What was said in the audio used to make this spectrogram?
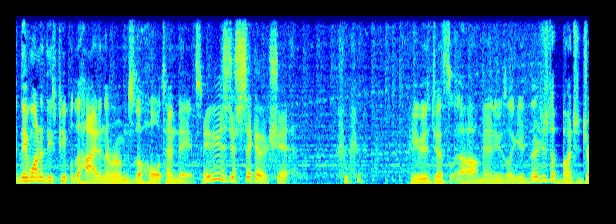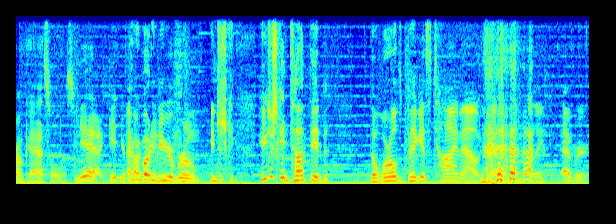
they wanted these people to hide in their rooms the whole ten days. Maybe he was just sick of their shit. He was just, oh man, he was like, they're just a bunch of drunk assholes. Yeah, get in your Everybody to your room. room. He just he just conducted the world's biggest timeout session like ever.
